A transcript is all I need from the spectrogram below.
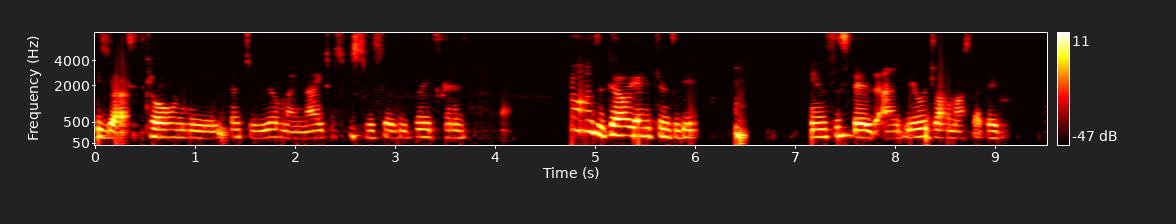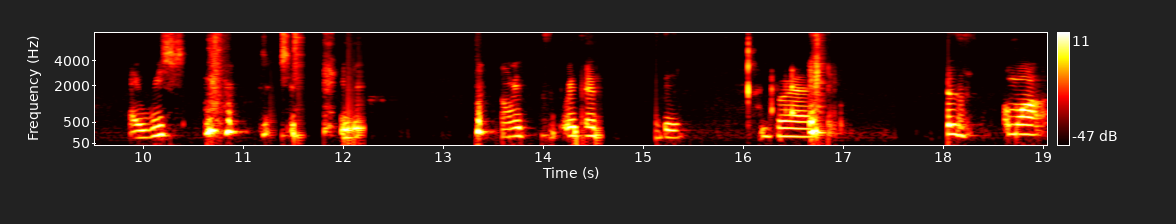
"Please, to tell me. You want to ruin my night. We're supposed to be celebrating. I don't want to tell you anything today." He insisted, and the whole drama started. I wish. wait, waited today. Omo,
